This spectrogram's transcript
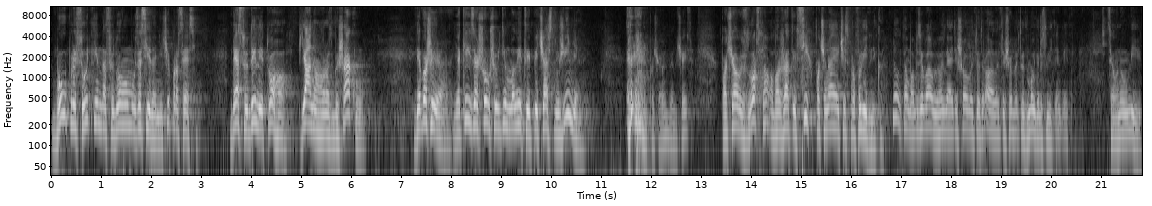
був присутнім на судовому засіданні чи процесі, де судили того п'яного розбишаку, дебошира, який, зайшовши в дім молитви під час служіння, почав, вибачаюсь, почав злосно ображати всіх, починаючи з проповідника. Ну, там обзивав його, знаєте, що ви тут робите, що ви тут мудрствуєте. Це вони вміють.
